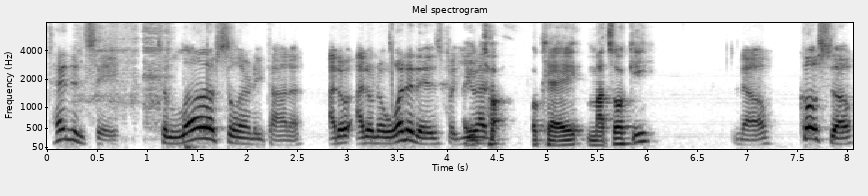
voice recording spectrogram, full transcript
tendency to love Salernitana. I don't I don't know what it is, but you you have ta- okay, Matsuki. no close though.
